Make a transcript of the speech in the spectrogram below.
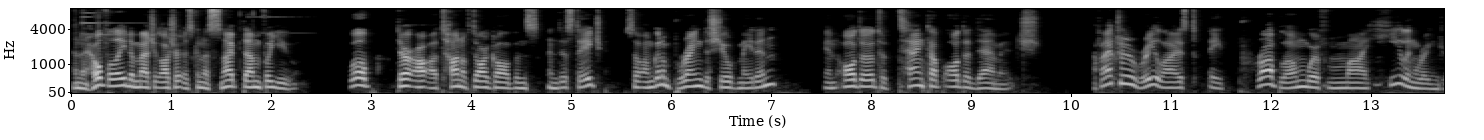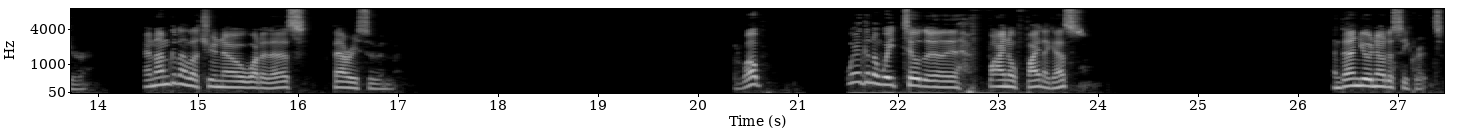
and hopefully the Magic Archer is gonna snipe them for you. Well, there are a ton of Dart Goblins in this stage, so I'm gonna bring the Shield Maiden in order to tank up all the damage. I've actually realized a problem with my Healing Ranger, and I'm gonna let you know what it is very soon. But well, we're gonna wait till the final fight, I guess. And then you'll know the secret.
